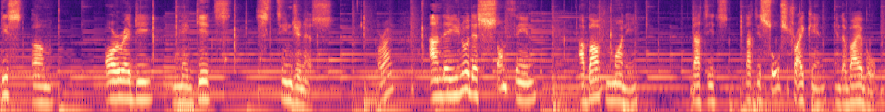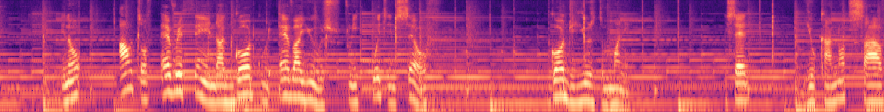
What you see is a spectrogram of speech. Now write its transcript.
this um already negates stinginess. All right, and then you know there's something about money that it's that is so striking in the Bible. You know, out of everything that God could ever use to equate Himself, God used money. He said, "You cannot serve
